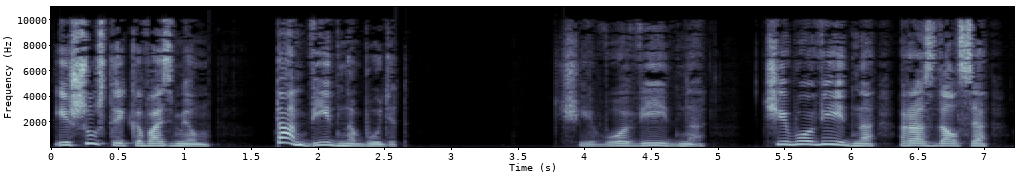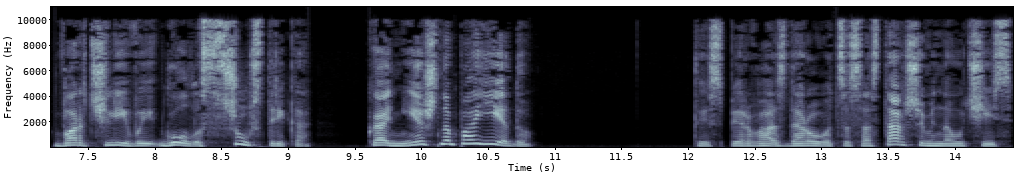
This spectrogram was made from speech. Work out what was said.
и Шустрика возьмем. Там видно будет». «Чего видно? Чего видно?» — раздался ворчливый голос Шустрика. «Конечно, поеду». Ты сперва здороваться со старшими научись,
